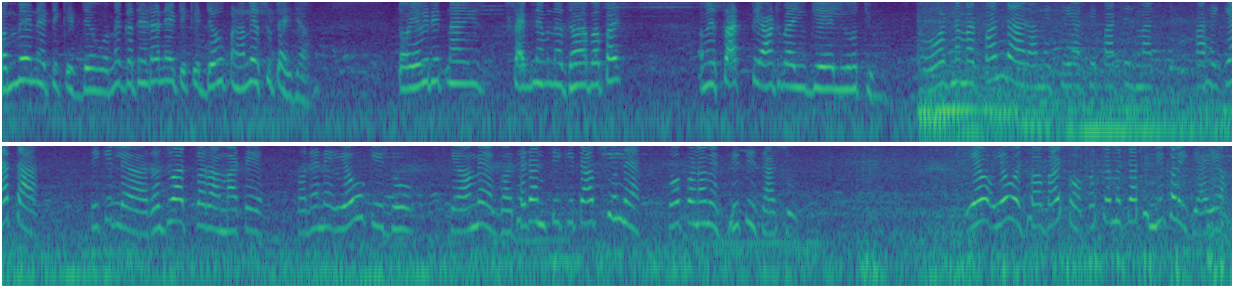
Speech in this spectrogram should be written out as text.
ગમે એને ટિકિટ દેવું, અમે ગધેડાને ટિકિટ દેવું, પણ અમે છૂટાઈ જાવ તો એવી રીતના એ સાહેબને અમને જવાબ અપાય. અમે સાતથી આઠ વાગ્યે ગયેલી હતી. વોર્ડ નંબર પંદર અમે સીઆરસી પાટીલમાં પાસે ગયા હતા ટિકિટ લેવા રજૂઆત કરવા માટે. પણ એને એવું કીધું કે અમે ગધેડાની ટિકિટ આપશું ને તો પણ અમે જીતી જશું. એવો એવો જવાબ આપ્યો. પછી અમે ત્યાંથી નીકળી ગયા એમ.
